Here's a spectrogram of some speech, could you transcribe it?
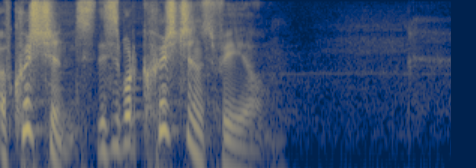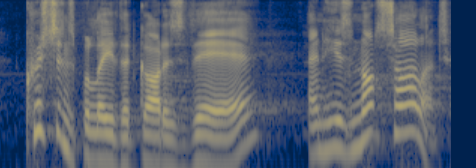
of Christians. This is what Christians feel. Christians believe that God is there and He is not silent.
